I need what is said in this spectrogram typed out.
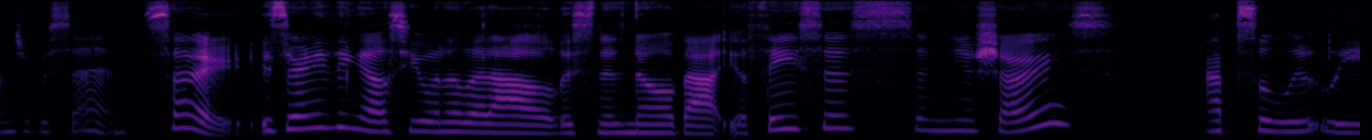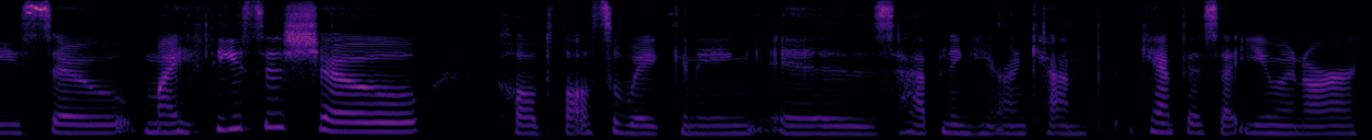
100%. So, is there anything else you want to let our listeners know about your thesis and your shows? Absolutely. So, my thesis show called False Awakening is happening here on camp- campus at UNR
